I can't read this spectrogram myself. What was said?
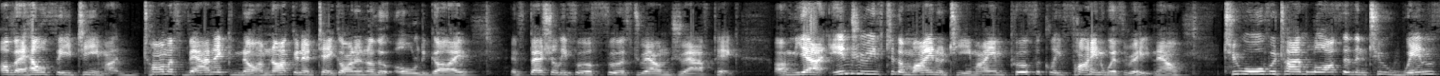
of a healthy team. Uh, Thomas Vanek, no, I'm not going to take on another old guy, especially for a first round draft pick. Um, yeah, injuries to the minor team, I am perfectly fine with right now. Two overtime losses and two wins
